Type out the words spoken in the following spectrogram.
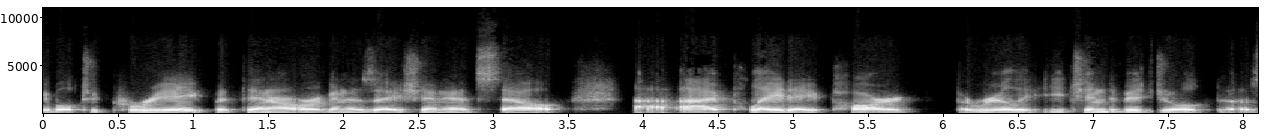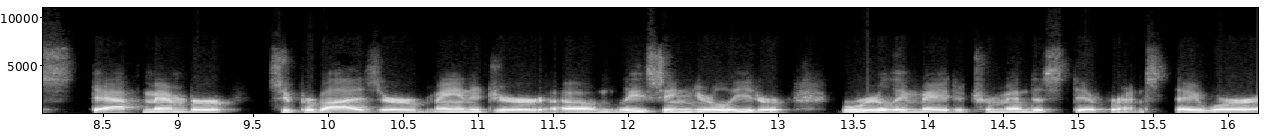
able to create within our organization itself. I played a part, but really each individual uh, staff member, supervisor, manager, um, lead senior leader really made a tremendous difference. They were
